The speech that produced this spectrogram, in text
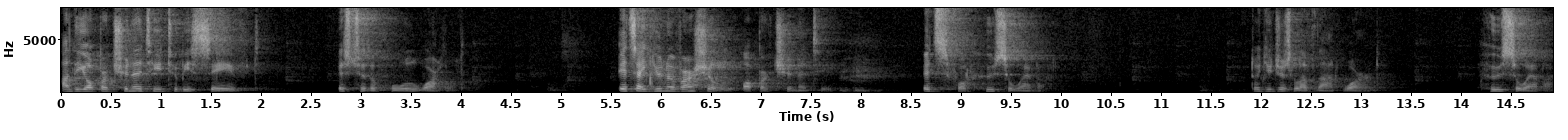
and the opportunity to be saved is to the whole world. It's a universal opportunity, it's for whosoever. Don't you just love that word? Whosoever.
